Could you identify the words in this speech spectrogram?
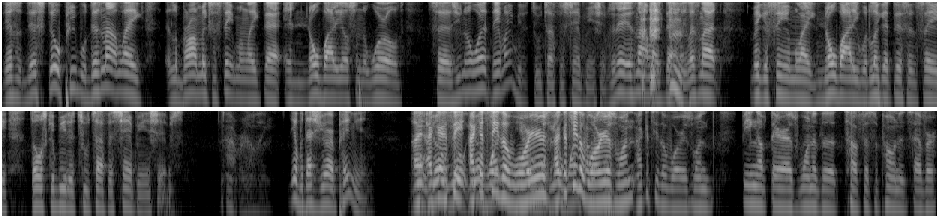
There's there's still people. There's not like LeBron makes a statement like that and nobody else in the world says, you know what, they might be the two toughest championships. And it's not like that. Like, let's not make it seem like nobody would look at this and say those could be the two toughest championships. Not really. Yeah, but that's your opinion. I, I can see. you're- I can see one- the you're- Warriors. I you're can see one the Warriors one. I can see the Warriors one being up there as one of the toughest opponents ever.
